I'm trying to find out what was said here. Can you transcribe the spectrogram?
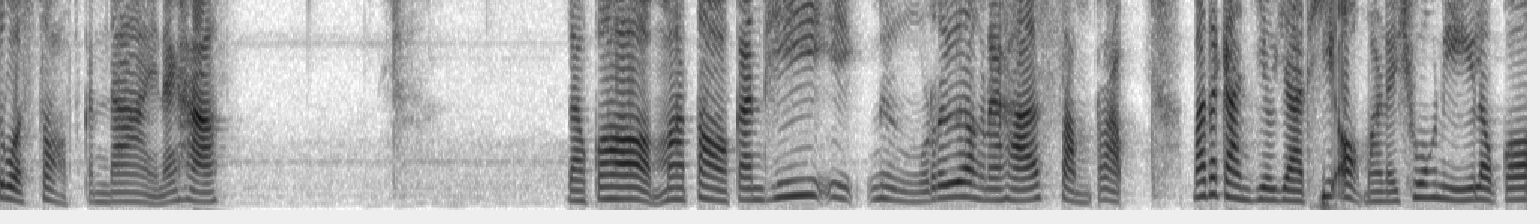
ตรวจสอบกันได้นะคะ แล้วก็มาต่อกันที่อีกหนึ่งเรื่องนะคะสำหรับมาตรการเยียวยาที่ออกมาในช่วงนี้ แล้วก็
